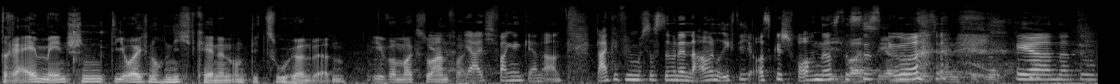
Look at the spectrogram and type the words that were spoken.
drei Menschen, die euch noch nicht kennen und die zuhören werden? Eva, magst du anfangen? Ja, ich fange gerne an. Danke vielmals, dass du meinen Namen richtig ausgesprochen hast. Ich das ist sehr immer. Ja, na du,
